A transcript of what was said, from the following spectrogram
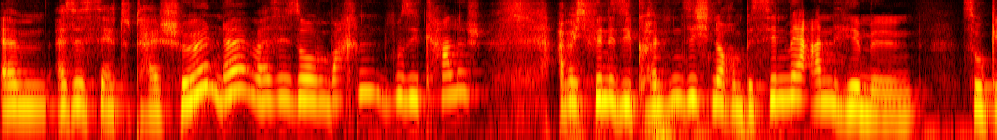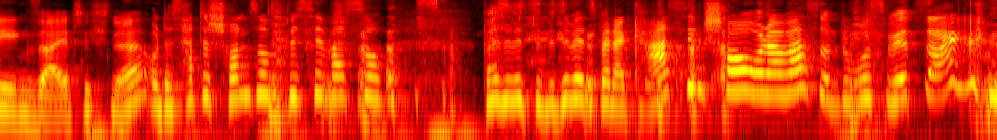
ähm, also es ist ja total schön, ne, was sie so machen musikalisch, aber ich finde, sie könnten sich noch ein bisschen mehr anhimmeln so gegenseitig, ne? Und das hatte schon so ein bisschen was so. Was, sind wir jetzt bei einer Castingshow oder was? Und du musst mir jetzt sagen,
